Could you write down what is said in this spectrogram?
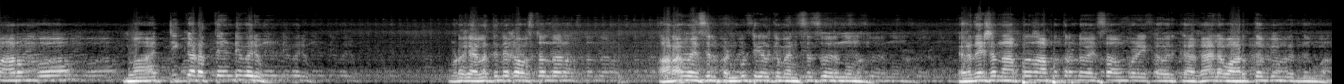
മാറുമ്പോ മാറ്റിക്കടത്തേണ്ടി വരും. നമ്മുടെ കേരളത്തിന്റെ ഒക്കെ അവസ്ഥ എന്താണ്? ആറാം വയസ്സിൽ പെൺകുട്ടികൾക്ക് മെൻസസ് വരുന്നു ഏകദേശം നാൽപ്പത് നാൽപ്പത്തിരണ്ട് വയസ്സാകുമ്പോഴേക്ക് അവർക്ക് അകാല വാർദ്ധവ്യം വരുന്നു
